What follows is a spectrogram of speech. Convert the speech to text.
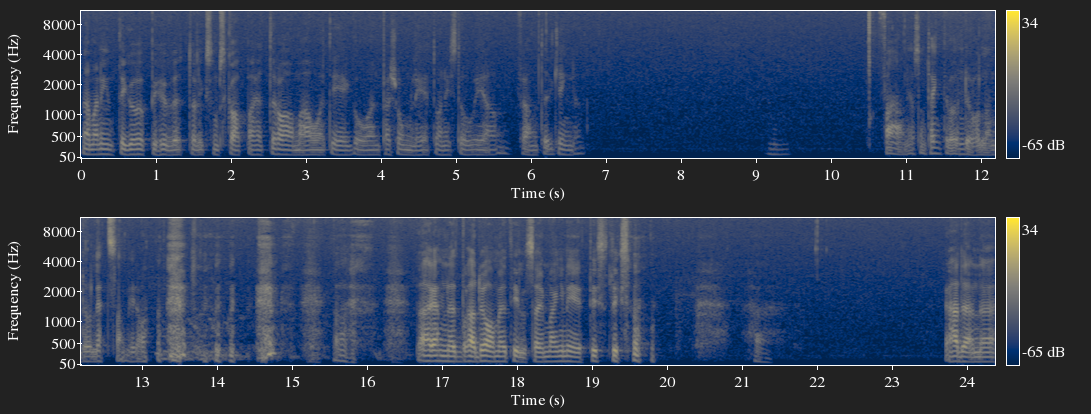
När man inte går upp i huvudet och liksom skapar ett drama och ett ego och en personlighet och en historia och en framtid kring den. Mm. Fan, jag som tänkte vara underhållande och lättsam idag. Det här ämnet bara drar mig till sig magnetiskt liksom. Jag hade en eh,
